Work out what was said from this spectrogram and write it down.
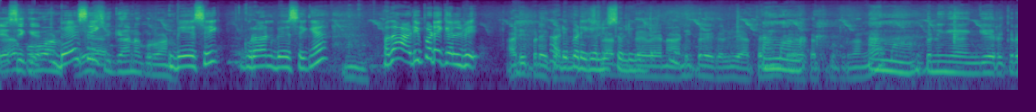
Basic. பேசிக்கான குர்ஆன். பேசிக் குரான் பேசிக்கு அதான் அடிப்படை கல்வி. அடிப்படை அடிப்படை கல்வி இஸ்லாத்துக்கு தேவையான அடிப்படை கல்வி அத்தனை கற்றுக் கொடுத்துருக்காங்க. இப்போ நீங்க இங்க இருக்கிற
